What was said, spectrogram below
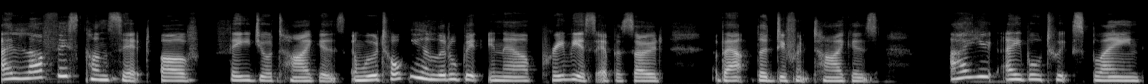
I love this concept of feed your tigers. And we were talking a little bit in our previous episode about the different tigers. Are you able to explain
